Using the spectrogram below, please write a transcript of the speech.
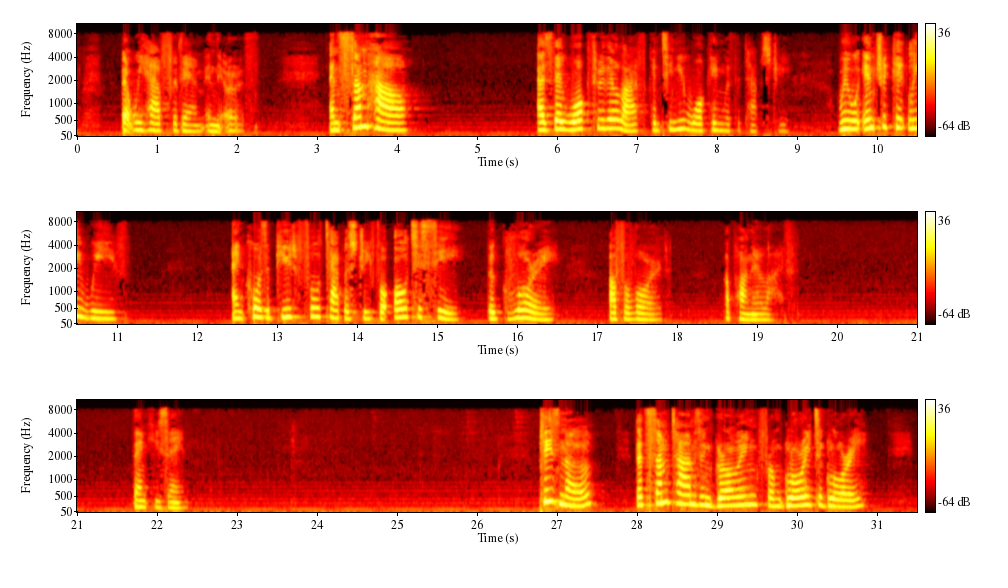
that we have for them in the earth. And somehow, as they walk through their life, continue walking with the tapestry. We will intricately weave and cause a beautiful tapestry for all to see the glory of the Lord upon their life. Thank you, Zane. Please know that sometimes in growing from glory to glory,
